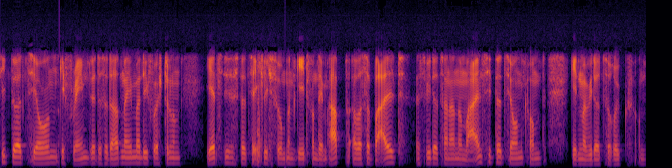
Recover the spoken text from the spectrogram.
Situation geframed wird. Also da hat man immer die Vorstellung, jetzt ist es tatsächlich so, man geht von dem ab, aber sobald es wieder zu einer normalen Situation kommt, geht man wieder zurück. Und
